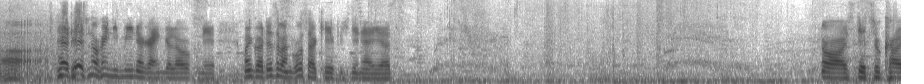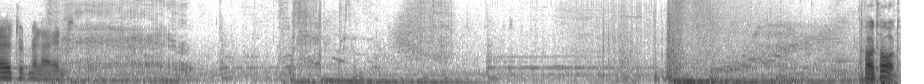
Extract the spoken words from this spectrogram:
Ah, Ja, der ist noch in die Mine reingelaufen. Ey. Mein Gott, das ist aber ein großer Käfig, den er hat. Oh, ist dir zu kalt, tut mir leid. oh, tot.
